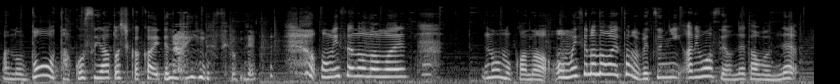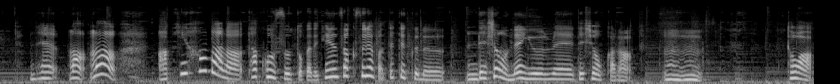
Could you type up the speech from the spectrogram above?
あの、某タコス屋としか書いてないんですよね お店の名前なのかな？お店の名前多分別にありますよね、多分ね。ね。まあまあ、秋葉原タコスとかで検索すれば出てくるんでしょうね。有名でしょうから。うんうん。とは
